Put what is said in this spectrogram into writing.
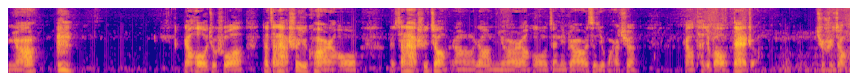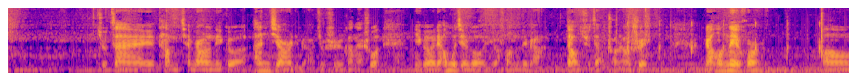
女儿。”然后就说，那咱俩睡一块儿，然后咱俩睡觉，然后让女儿然后在那边自己玩去，然后他就把我带着去睡觉，就在他们前边的那个安间里边，就是刚才说一个梁木结构的一个房子那边，带我去在床上睡。然后那会儿，嗯，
